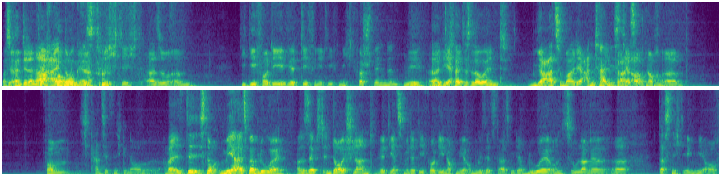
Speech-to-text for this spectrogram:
Was Der- könnte danach Der Eindruck kommen? Ja? ist richtig. Also ähm, die DVD wird definitiv nicht verschwinden. Nee, weil Äh, die der- ist halt das Low-End. Ja, zumal der Anteil ist ja auch auch, noch ne? ähm, vom, ich kann es jetzt nicht genau, aber der ist noch mehr als bei Blu-ray. Also selbst in Deutschland wird jetzt mit der DVD noch mehr umgesetzt als mit der Blu-ray und solange äh, das nicht irgendwie auf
